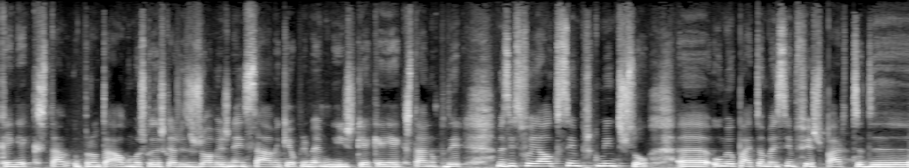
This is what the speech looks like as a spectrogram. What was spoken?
quem é que está, pronto, algumas coisas que às vezes os jovens nem sabem, quem é o primeiro-ministro, quem é que está no poder, mas isso foi algo sempre que me interessou. o meu pai também sempre fez parte de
